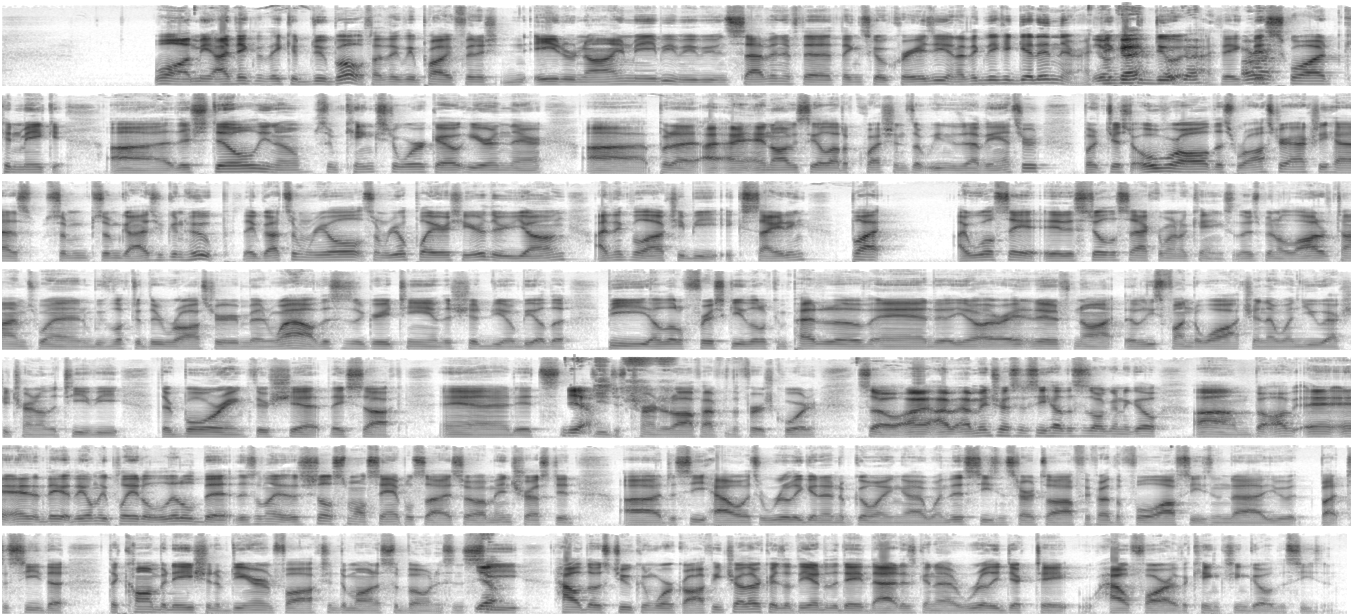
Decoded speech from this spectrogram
Well, I mean, I think that they could do both. I think they probably finish eight or nine, maybe, maybe even seven if the things go crazy, and I think they could get in there. I think they could do okay. it. I think All this right. squad can make it. Uh, there's still, you know, some kinks to work out here and there. Uh, but I, I, and obviously a lot of questions that we need to have answered. But just overall, this roster actually has some some guys who can hoop. They've got some real some real players here. They're young. I think they'll actually be exciting. But I will say it, it is still the Sacramento Kings. And there's been a lot of times when we've looked at their roster and been, wow, this is a great team. This should you know be able to be a little frisky, a little competitive, and uh, you know, or if not, at least fun to watch. And then when you actually turn on the TV, they're boring, they're shit, they suck, and it's Yes. you just turn it off after the first quarter. So I, I I'm interested to see how this is all going to go. Um, but and, and they, they only played a little bit. There's only there's still a small sample size, so I'm interested uh, to see how it's really going to end up going uh, when this season starts off. They've had the full off season, uh, you, but to see the the combination of De'Aaron Fox and Domantas Sabonis and see how those two can work off each other, because at the end of the day, that is going to really dictate how far the Kings can go this season.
